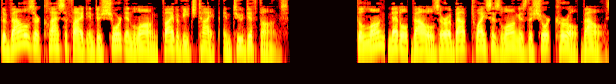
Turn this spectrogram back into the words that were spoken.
The vowels are classified into short and long five of each type and two diphthongs. The long vowels are about twice as long as the short kuṟil vowels.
